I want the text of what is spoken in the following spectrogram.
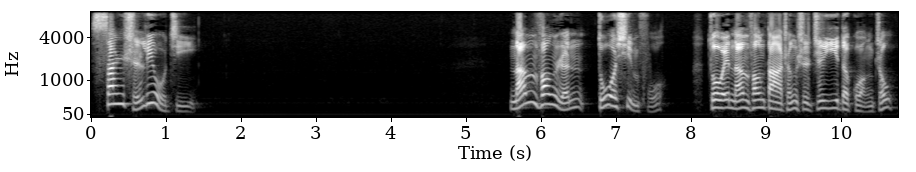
三十六集，南方人多信佛，作为南方大城市之一的广州。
